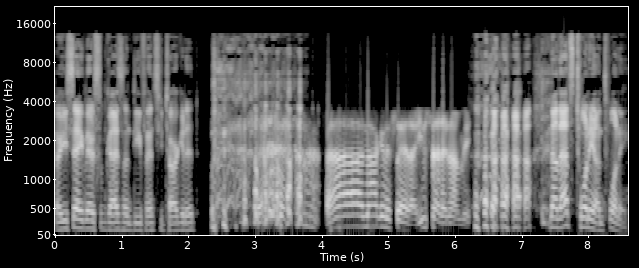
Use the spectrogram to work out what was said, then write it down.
Are you saying there's some guys on defense you targeted? uh, I'm not gonna say that. You said it, on me. now that's twenty on twenty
